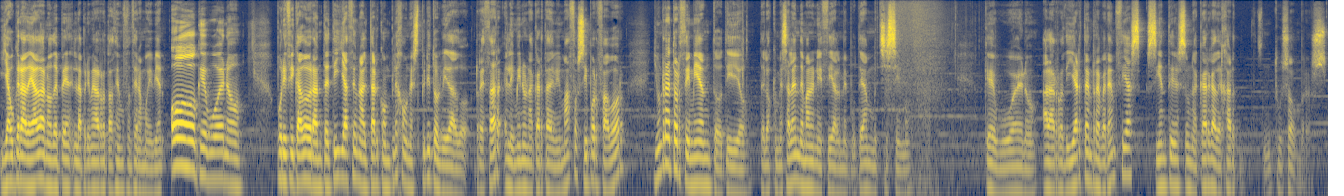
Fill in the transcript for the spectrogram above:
Y upgradeada, no la primera rotación funciona muy bien. ¡Oh, qué bueno! Purificador, ante ti yace un altar complejo, un espíritu olvidado. Rezar, elimina una carta de mi mazo, sí, por favor. Y un retorcimiento, tío. De los que me salen de mano inicial, me putean muchísimo. Qué bueno. Al arrodillarte en reverencias, sientes una carga dejar tus hombros.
